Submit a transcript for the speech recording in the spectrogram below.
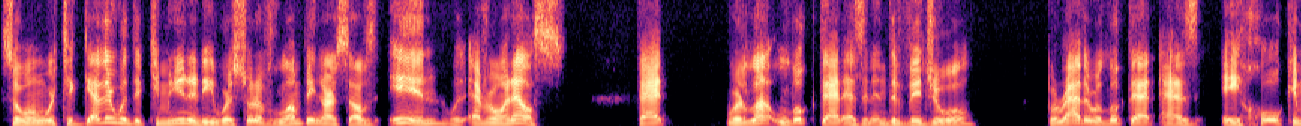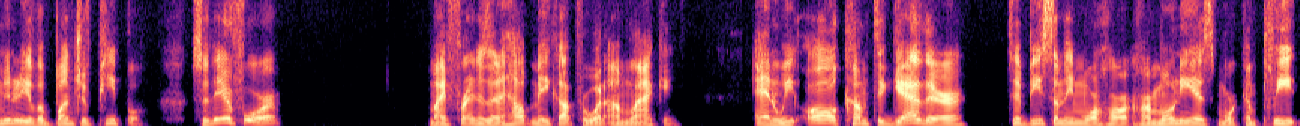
So when we're together with the community, we're sort of lumping ourselves in with everyone else. That we're not looked at as an individual, but rather we're looked at as a whole community of a bunch of people. So therefore, my friend is going to help make up for what I'm lacking. And we all come together to be something more har- harmonious, more complete.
